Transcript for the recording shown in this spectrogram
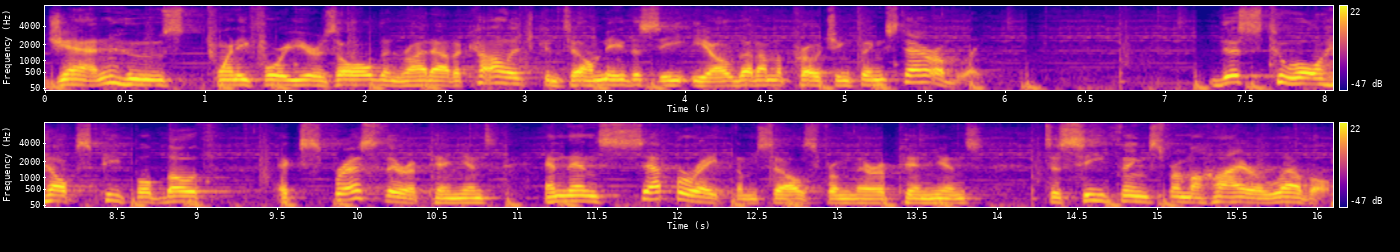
Jen, who's 24 years old and right out of college, can tell me, the CEO, that I'm approaching things terribly. This tool helps people both express their opinions and then separate themselves from their opinions to see things from a higher level.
